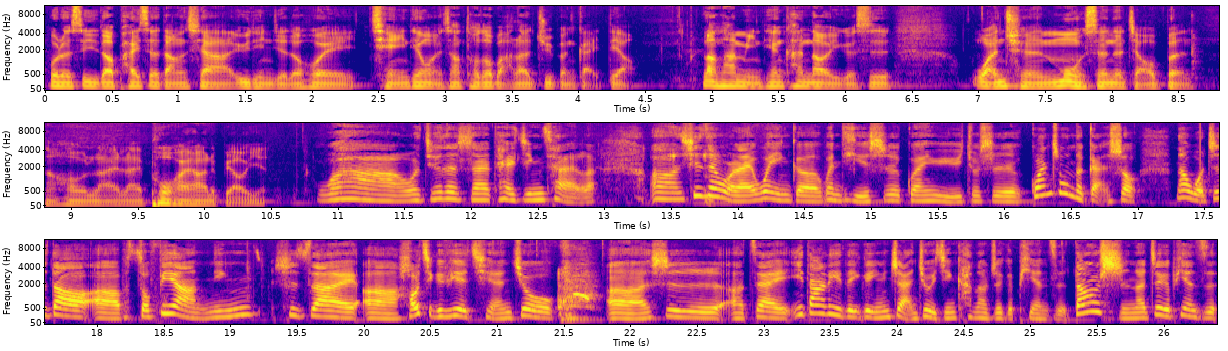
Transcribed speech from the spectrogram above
或者是一到拍摄当下，玉婷姐都会前一天晚上偷偷把她的剧本改掉，让他明天看到一个是完全陌生的脚本，然后来来破坏他的表演。哇，我觉得实在太精彩了。呃，现在我来问一个问题，是关于就是观众的感受。那我知道，呃，Sophia，您是在呃好几个月前就呃是呃在意大利的一个影展就已经看到这个片子，当时呢这个片子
